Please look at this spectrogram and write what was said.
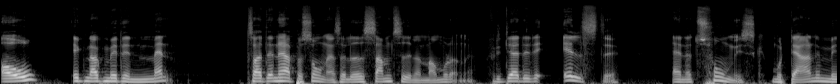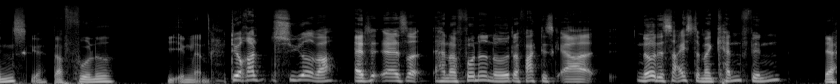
Og ikke nok med, at det er en mand, så er den her person altså levet samtidig med mammutterne. Fordi det er det, det ældste anatomisk moderne menneske, der er fundet i England. Det er jo ret syret, var, At altså, han har fundet noget, der faktisk er noget af det sejeste, man kan finde. Ja.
